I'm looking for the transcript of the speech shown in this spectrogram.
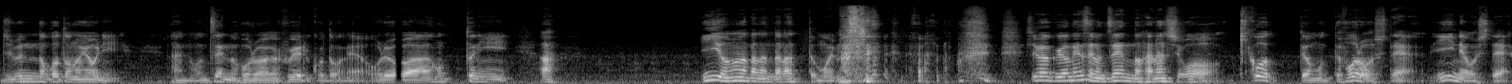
自分のことのようにあの全のフォロワーが増えることをね俺は本当にあいい世の中なんだなって思いますね。小学4年生の禅の話を聞こうって思ってフォローしていいねをして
